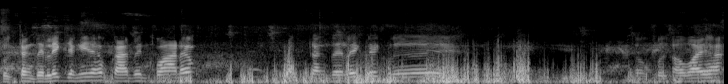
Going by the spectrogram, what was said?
ฝึกตั้งแต่เล็กอย่างนี้นะครับ การเป็นควานนะครับ ตั้งแต่เล็กๆเลย ฝึกเอาไว้ฮะ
